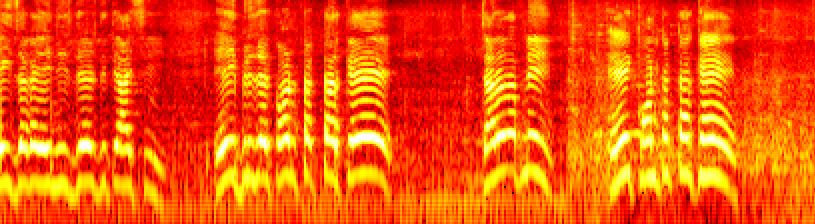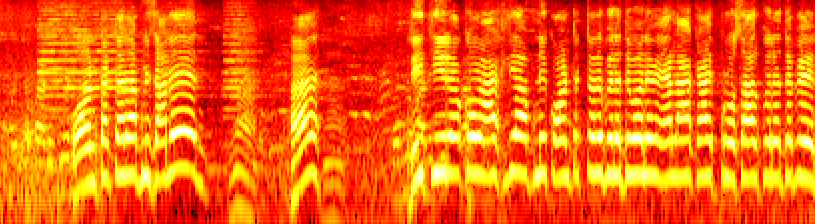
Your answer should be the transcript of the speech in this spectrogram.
এই জায়গায় এই নির্দেশ দিতে আইছি। এই ব্রিজের কন্ট্রাক্টর কে? জানেন আপনি? এই কন্ট্রাক্টর কে? কন্ট্রাক্টর আপনি জানেন? হ্যাঁ? দ্বিতীয় রকম আসলে আপনি কন্ট্রাক্টরে বলে দেবেন এলাকায় প্রচার করে দেবেন।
